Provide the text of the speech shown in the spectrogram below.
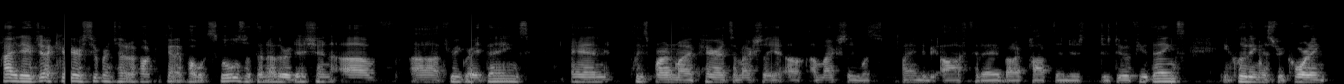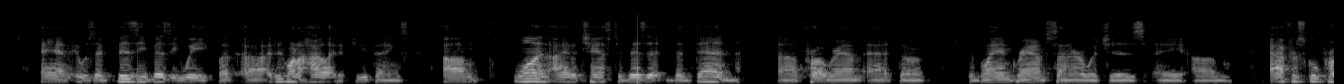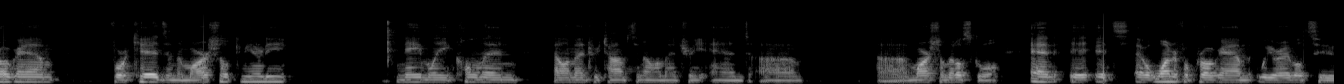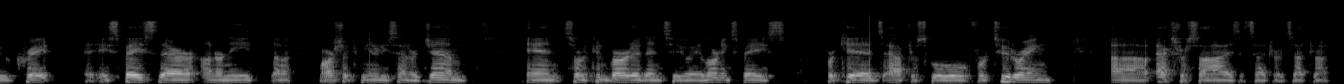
Hi, Dave Jeck here, Superintendent of Fauquier County Public Schools with another edition of uh, Three Great Things. And please pardon my appearance. I'm actually uh, I'm actually was planning to be off today, but I popped in to just do a few things, including this recording. And it was a busy, busy week, but uh, I did want to highlight a few things. Um, one, I had a chance to visit the DEN uh, program at the the Bland Graham Center, which is a um, after-school program for kids in the Marshall community namely Coleman Elementary, Thompson Elementary, and um, uh, Marshall Middle School. And it, it's a wonderful program. We were able to create a, space there underneath the Marshall Community Center gym and sort of convert it into a learning space for kids after school, for tutoring, uh, exercise, etc., etc.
